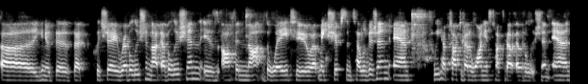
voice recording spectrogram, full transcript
uh, you know, the that cliche revolution, not evolution, is often not the way to uh, make shifts in television. And we have talked about it, Wonya's talked about evolution. And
